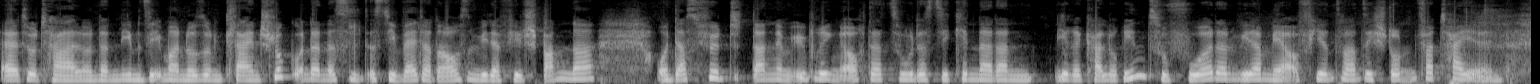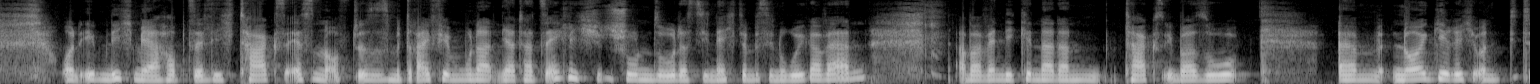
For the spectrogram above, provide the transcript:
Äh, total. Und dann nehmen sie immer nur so einen kleinen Schluck und dann ist, ist die Welt da draußen wieder viel spannender. Und das führt dann im Übrigen auch dazu, dass die Kinder dann ihre Kalorienzufuhr dann wieder mehr auf 24 Stunden verteilen. Und eben nicht mehr hauptsächlich tags essen. Oft ist es mit drei, vier Monaten ja tatsächlich schon so, dass die Nächte ein bisschen ruhiger werden. Aber wenn die Kinder dann tagsüber so ähm, neugierig und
